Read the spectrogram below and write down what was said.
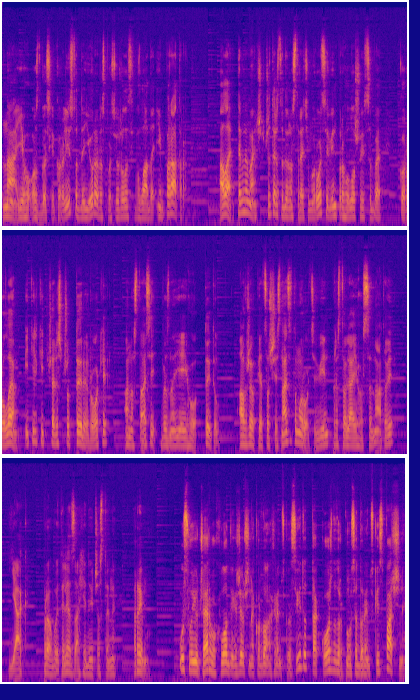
На його Остготське королівство, де Юре розповсюджувалась влада імператора. Але, тим не менш, в 493 році він проголошує себе королем, і тільки через 4 роки Анастасій визнає його титул. А вже в 516 році він представляє його сенатові як правителя західної частини Риму. У свою чергу, Хлодвіг, живши на кордонах римського світу, також доторкнувся до римської спадщини,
